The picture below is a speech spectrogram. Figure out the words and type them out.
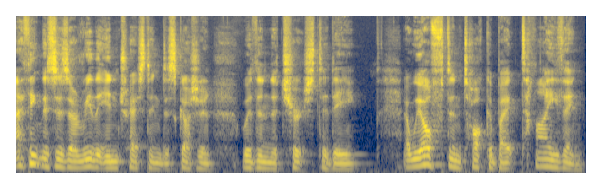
I think this is a really interesting discussion within the church today. We often talk about tithing,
